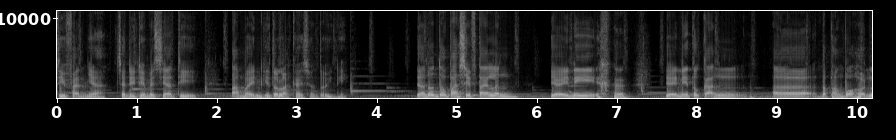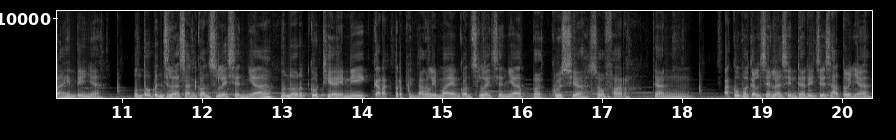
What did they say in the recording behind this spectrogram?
defense-nya. Jadi damage-nya ditambahin gitulah guys untuk ini. Dan untuk pasif talent ya ini ya ini tukang uh, tebang pohon lah intinya. Untuk penjelasan constellation-nya, menurutku dia ini karakter bintang 5 yang constellation-nya bagus ya so far. Dan aku bakal jelasin dari C1-nya.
